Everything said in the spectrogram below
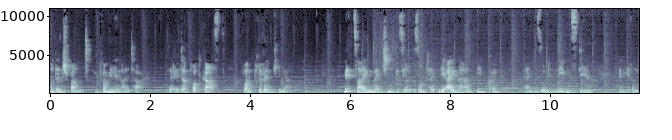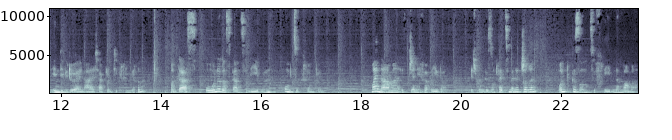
und entspannt im Familienalltag. Der Elternpodcast von Preventlia. Wir zeigen Menschen, wie sie ihre Gesundheit in die eigene Hand nehmen können, einen gesunden Lebensstil in ihren individuellen Alltag integrieren und das ohne das ganze Leben umzukrempeln. Mein Name ist Jennifer Weber. Ich bin Gesundheitsmanagerin und gesund zufriedene Mama.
